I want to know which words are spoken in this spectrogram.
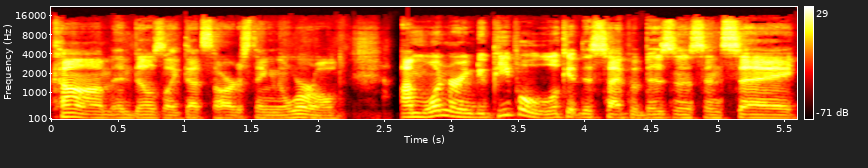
.com. And Bill's like, that's the hardest thing in the world. I'm wondering, do people look at this type of business and say,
